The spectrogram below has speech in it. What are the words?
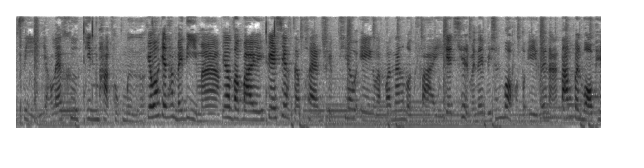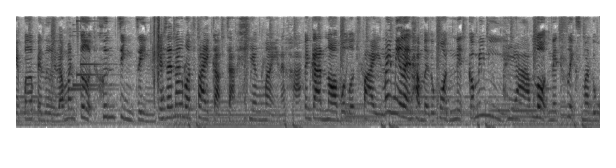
2024 อย่างแรกคือกินผักทุกมื้อเกรซว่าเกรซทำได้ดีมาก อย่างต่อไปเกรซอยากจะแพลนทริปเที่ยวเองแล้วก็นั่งรถไฟเกรซเขียนไว้ใน vision board ของตัวเองด้วยนะตั้งเป็น wallpaper ไปเลย แล้วมันเกิดขึ้นจริงๆเกรซได้นั่งรถไฟกลับจากเชียงใหม่นะคะ เป็นการนอนบนรถไฟ ไม่มีอะไรทำเลยทุกคน เน็ตก็ไม่มี พยายามโหลด Netflix มาดู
